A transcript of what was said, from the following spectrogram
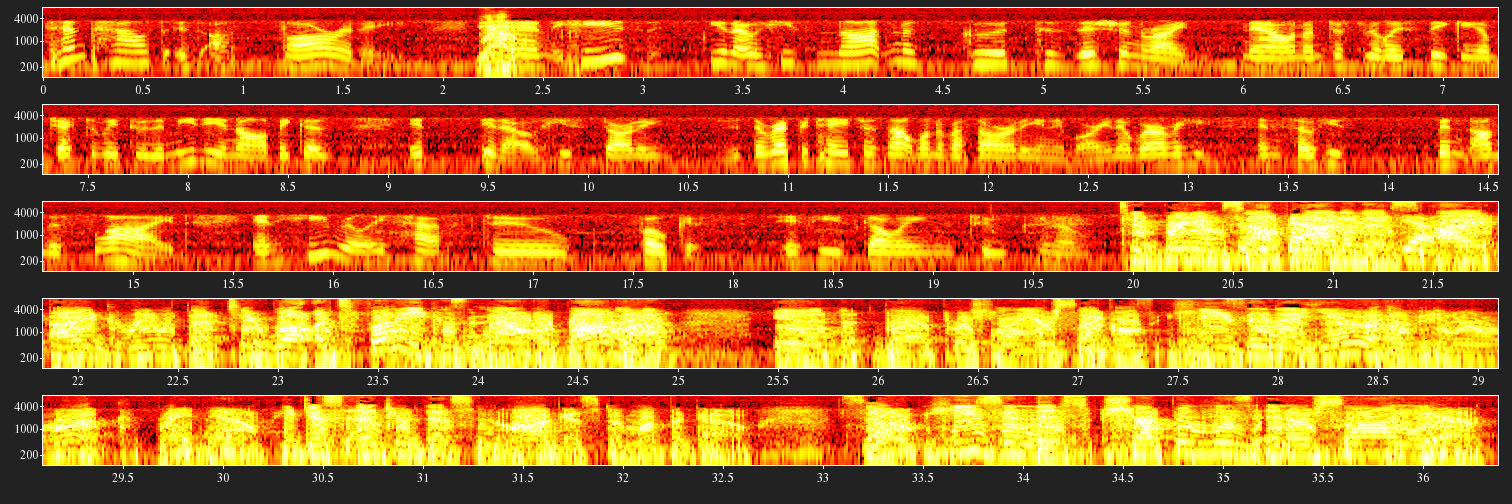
Tenth house is authority, Yep. and he's, you know, he's not in a good position right now. And I'm just really speaking objectively through the media and all because it's, you know, he's starting. The reputation is not one of authority anymore. You know, wherever he, and so he's been on this slide, and he really has to focus if he's going to, you know, to bring himself To out of this. Yes. I, I agree with that too. Well, it's funny because now Obama, in the personal year cycles, he's in a year of inner work right now. He just entered this in August, a month ago. So he's in this sharpen his inner saw year.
